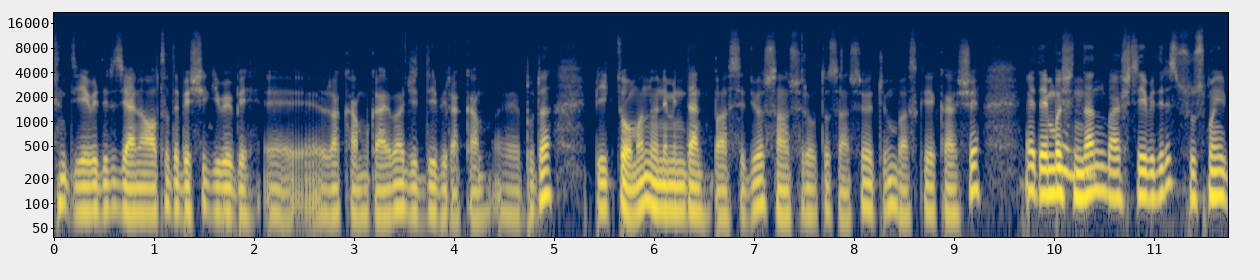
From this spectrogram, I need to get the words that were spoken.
diyebiliriz. Yani 6'da 5'i gibi bir e, rakam galiba ciddi bir rakam. E, bu da birlikte olmanın öneminden bahsediyor. Sansüre, otosansüre ve tüm baskıya karşı. Evet en başından başlayabiliriz. Susmayı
